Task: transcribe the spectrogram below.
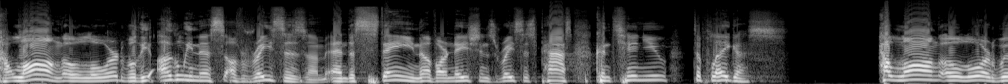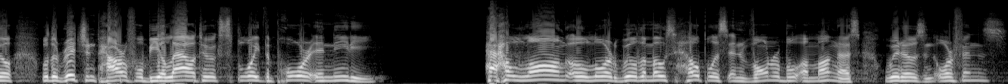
How long, O Lord, will the ugliness of racism and the stain of our nation's racist past continue to plague us? How long, O Lord, will, will the rich and powerful be allowed to exploit the poor and needy? How long, O Lord, will the most helpless and vulnerable among us, widows and orphans,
